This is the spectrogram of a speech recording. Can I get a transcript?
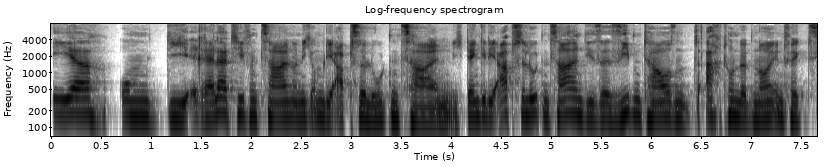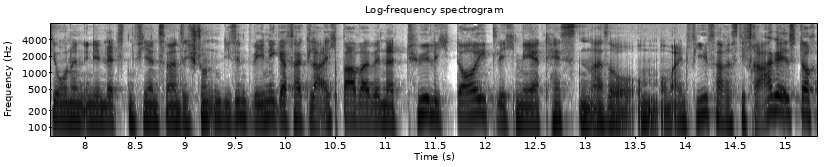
eher um die relativen Zahlen und nicht um die absoluten Zahlen. Ich denke, die absoluten Zahlen, diese 7800 Neuinfektionen in den letzten 24 Stunden, die sind weniger vergleichbar, weil wir natürlich deutlich mehr testen, also um, um ein Vielfaches. Die Frage ist doch,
